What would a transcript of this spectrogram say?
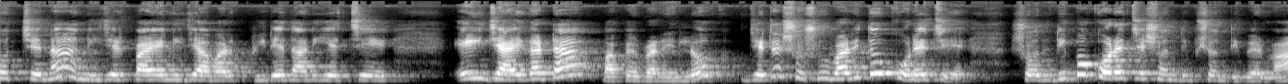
করছে না, নিজের পায়ে নিজে আবার ফিরে দাঁড়িয়েছে। এই জায়গাটা বাপের বাড়ির লোক, যেটা শ্বশুর বাড়িতেও করেছে, সন্দীপও করেছে সন্দীপ, সন্দীপের মা।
